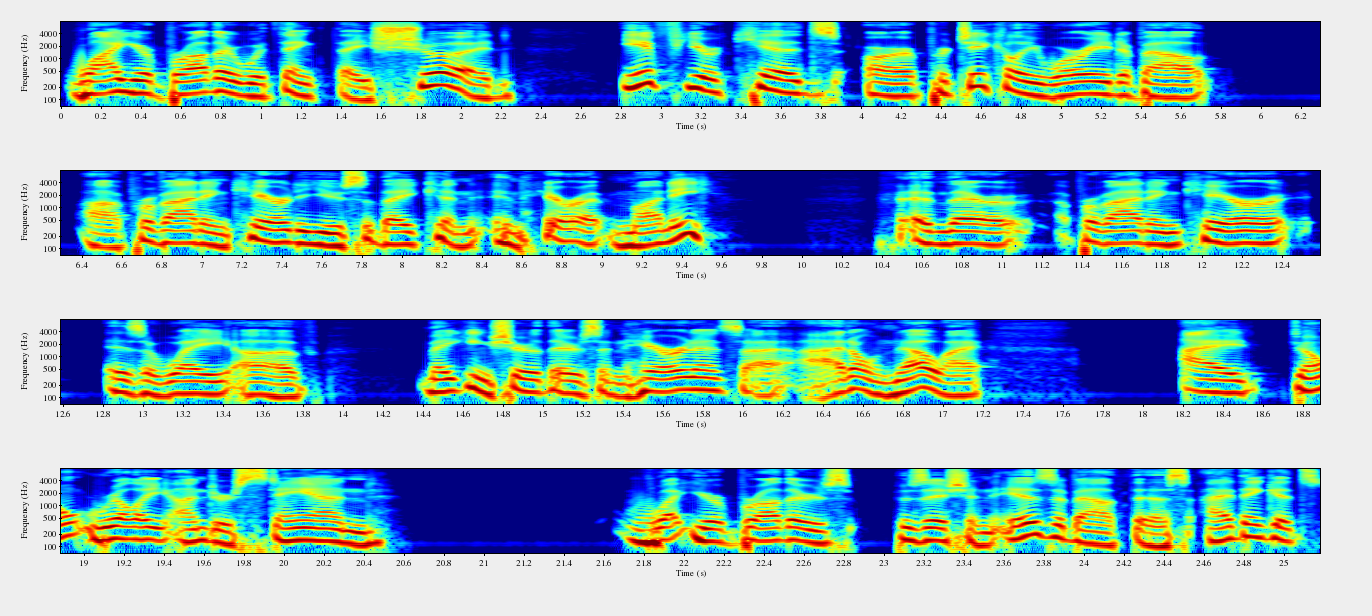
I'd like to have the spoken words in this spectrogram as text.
why your brother would think they should if your kids are particularly worried about uh, providing care to you so they can inherit money and they're providing care as a way of making sure there's inheritance. I, I don't know. I I don't really understand what your brother's position is about this. I think it's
